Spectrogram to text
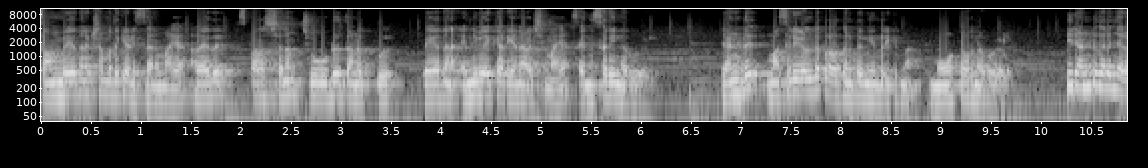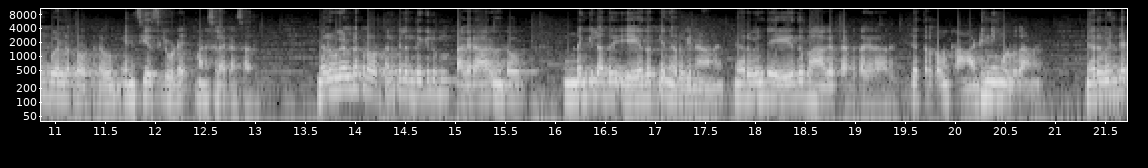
സംവേദനക്ഷമതയ്ക്ക് അടിസ്ഥാനമായ അതായത് സ്പർശനം ചൂട് തണുപ്പ് വേദന എന്നിവയൊക്കെ അറിയാൻ ആവശ്യമായ സെൻസറി നെർവുകൾ രണ്ട് മസിലുകളുടെ പ്രവർത്തനത്തെ നിയന്ത്രിക്കുന്ന മോട്ടോർ നെർവുകൾ ഈ രണ്ട് തരം ഞരമ്പുകളുടെ പ്രവർത്തനവും എൻ സി എസിലൂടെ മനസ്സിലാക്കാൻ സാധിക്കും. നെർവുകളുടെ പ്രവർത്തനത്തിൽ എന്തെങ്കിലും തകരാറുണ്ടോ? ഉണ്ടെങ്കിൽ അത് ഏതൊക്കെ നെർവിനാണ് നെർവിന്റെ ഏത് ഭാഗത്താണ് തകരാറ്? ഇത് എത്രത്തോളം കാഠിന്യമുള്ളതാണ്? നെർവിന്റെ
